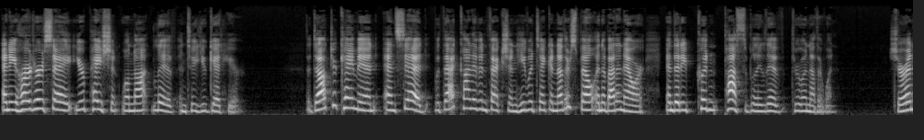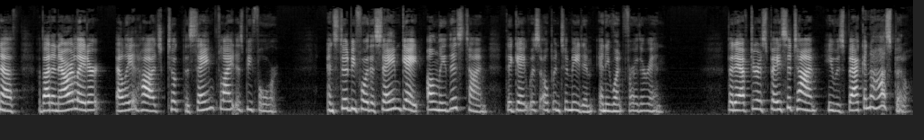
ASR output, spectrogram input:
and he heard her say, Your patient will not live until you get here. The doctor came in and said with that kind of infection he would take another spell in about an hour and that he couldn't possibly live through another one. Sure enough, about an hour later, Elliot Hodge took the same flight as before and stood before the same gate, only this time the gate was open to meet him and he went further in. But after a space of time, he was back in the hospital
